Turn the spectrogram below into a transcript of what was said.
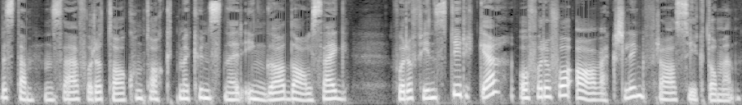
bestemte han seg for å ta kontakt med kunstner Inga Dalsegg for å finne styrke og for å få avveksling fra sykdommen.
